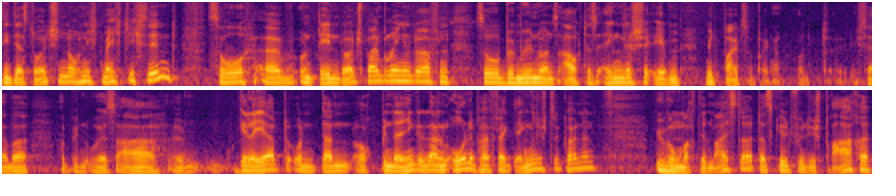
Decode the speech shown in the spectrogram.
die des Deutschen noch nicht mächtig sind, so und denen Deutsch beibringen dürfen, so bemühen wir uns auch, das Englische eben mit beizubringen. Und ich selber habe in den USA ähm, gelehrt und dann auch bin da hingegangen, ohne perfekt Englisch zu können. Übung macht den Meister, das gilt für die Sprache.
